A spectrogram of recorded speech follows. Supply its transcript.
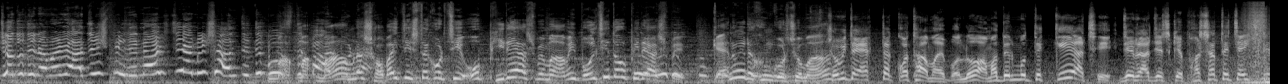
যতদিন আমার রাজেশ ফিরে না আসছে আমি শান্তিতে মা- বসতে মা- মা পারব আমরা না। সবাই চেষ্টা করছি ও ফিরে আসবে মা। আমি বলছি তো ও ফিরে আসবে। কেন এরকম করছ মা? সবিতা একটা কথা আমায় বলো। আমাদের মধ্যে কে আছে যে রাজেশকে ফাঁসাতে চাইছে?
